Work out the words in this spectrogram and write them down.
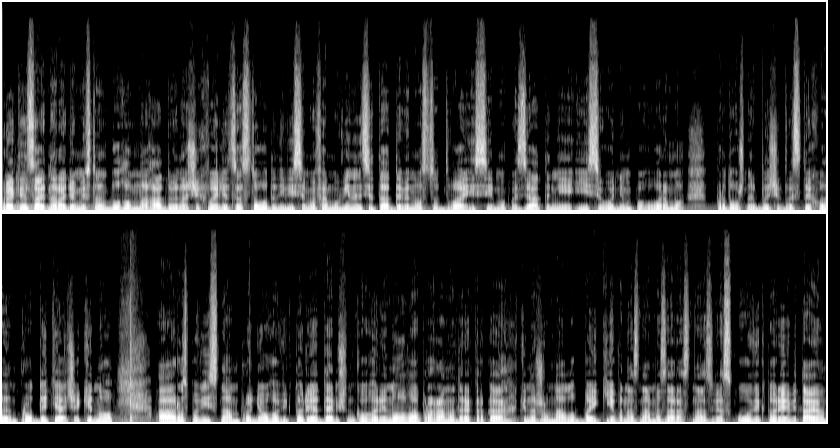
Проект інсайт на радіо місто над Богом. Нагадую, наші хвилі це 101,8 FM у Вінниці та 92,7 у Козятині. І сьогодні ми поговоримо впродовж найближчих 20 хвилин про дитяче кіно. А розповість нам про нього Вікторія Демченко Горінова, програмна директорка кіножурналу Байки. Вона з нами зараз на зв'язку. Вікторія, вітаю.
